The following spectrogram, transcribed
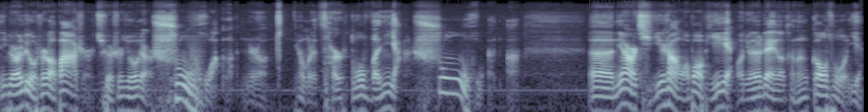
你比如说六十到八十，确实就有点舒缓了，你知道吗？你看我这词儿多文雅，舒缓！呃，您要是起急上火、暴脾气，我觉得这个可能高速也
